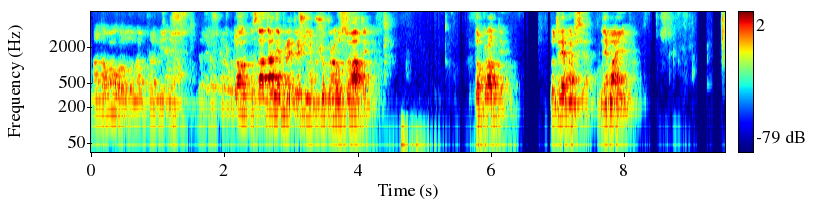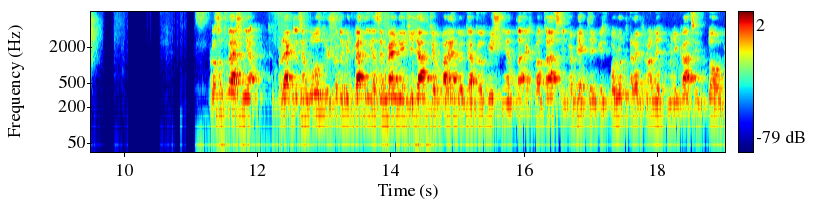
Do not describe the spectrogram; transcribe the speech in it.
Надавало головне управління державного. Хто за даний проект прошу проголосувати? Хто проти? Утримався? Немає. Про затвердження проекту землеустрою щодо відведення земельної ділянки в оренду для розміщення та експлуатації об'єктів і споруд електронних комунікацій ТОВ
